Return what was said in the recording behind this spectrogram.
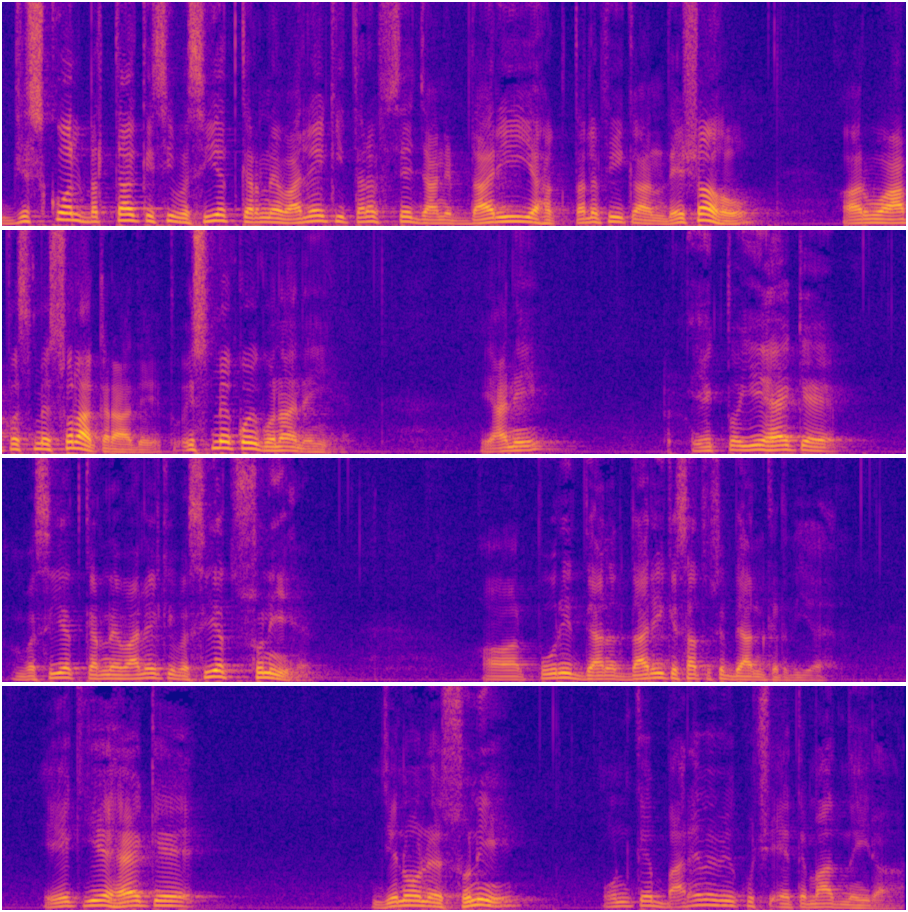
جس کو البتہ کسی وصیت کرنے والے کی طرف سے جانبداری یا حق تلفی کا اندیشہ ہو اور وہ آپس میں صلح کرا دے تو اس میں کوئی گناہ نہیں ہے۔ یعنی ایک تو یہ ہے کہ وصیت کرنے والے کی وصیت سنی ہے اور پوری دیانتداری کے ساتھ اسے بیان کر دیا ہے۔ ایک یہ ہے کہ جنہوں نے سنی ان کے بارے میں بھی کچھ اعتماد نہیں رہا۔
